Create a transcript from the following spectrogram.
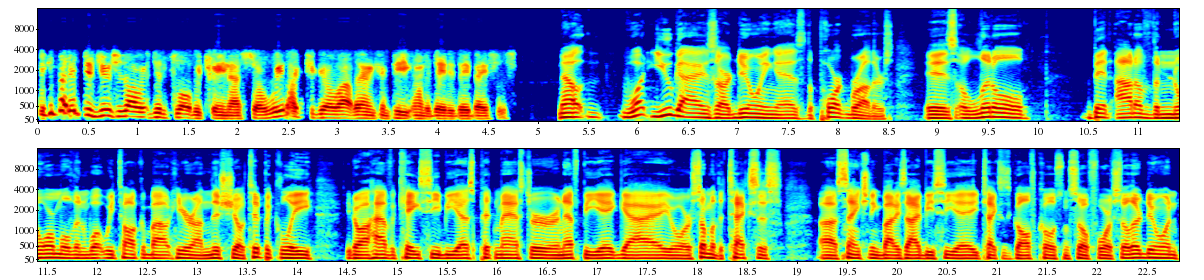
the competitive juices always did flow between us. So we like to go out there and compete on a day to day basis. Now, what you guys are doing as the Pork Brothers is a little bit out of the normal than what we talk about here on this show. Typically, you know, I'll have a KCBS pitmaster or an FBA guy or some of the Texas uh, sanctioning bodies, IBCA, Texas Gulf Coast, and so forth. So they're doing,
